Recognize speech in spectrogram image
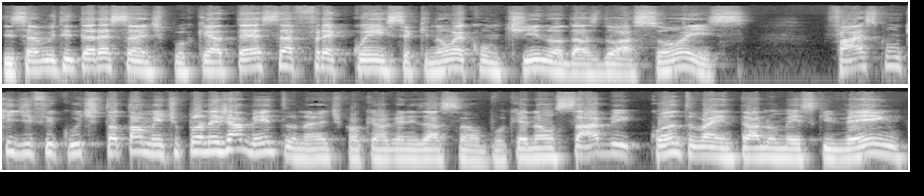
Isso é muito interessante, porque até essa frequência que não é contínua das doações faz com que dificulte totalmente o planejamento né, de qualquer organização, porque não sabe quanto vai entrar no mês que vem,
